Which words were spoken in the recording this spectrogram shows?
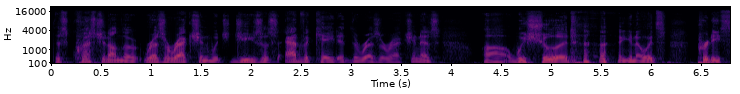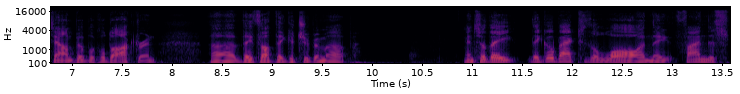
this question on the resurrection, which Jesus advocated the resurrection as uh, we should. you know, it's pretty sound biblical doctrine. Uh, they thought they could trip him up. And so they, they go back to the law and they find this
